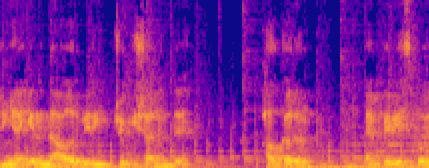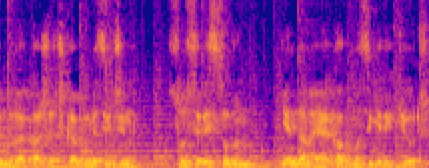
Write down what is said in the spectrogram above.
dünya genelinde ağır bir çöküş halinde. Halkların emperyalist boyundura karşı çıkabilmesi için sosyalist solun yeniden ayağa kalkması gerekiyor.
